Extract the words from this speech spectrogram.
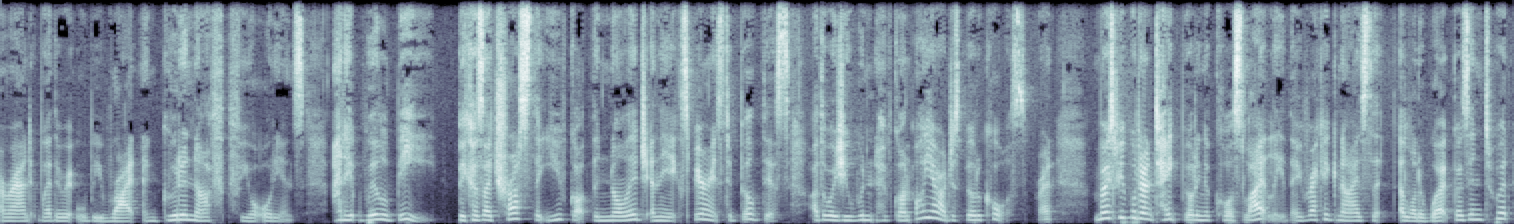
around whether it will be right and good enough for your audience. And it will be because I trust that you've got the knowledge and the experience to build this. Otherwise, you wouldn't have gone, oh, yeah, I'll just build a course, right? Most people don't take building a course lightly. They recognize that a lot of work goes into it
